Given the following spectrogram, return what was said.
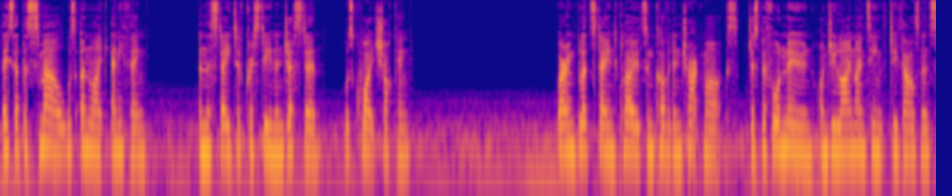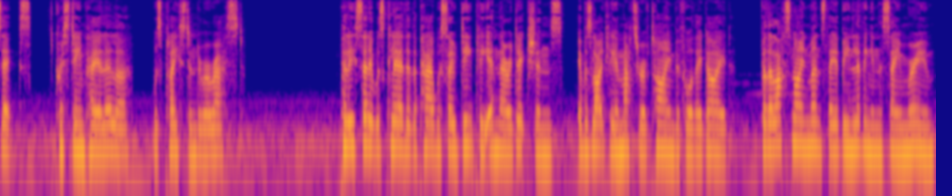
They said the smell was unlike anything, and the state of Christine and Justin was quite shocking. Wearing blood-stained clothes and covered in track marks, just before noon on July 19, 2006, Christine Paolilla was placed under arrest. Police said it was clear that the pair were so deeply in their addictions, it was likely a matter of time before they died. For the last nine months, they had been living in the same room,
